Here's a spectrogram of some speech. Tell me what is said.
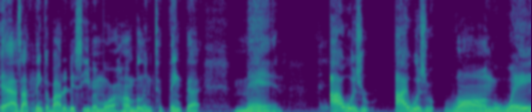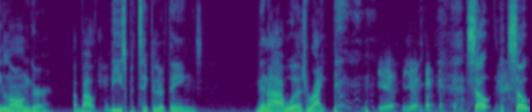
as i think about it it's even more humbling to think that man i was i was wrong way longer about these particular things than i was right Yeah, yeah. So so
